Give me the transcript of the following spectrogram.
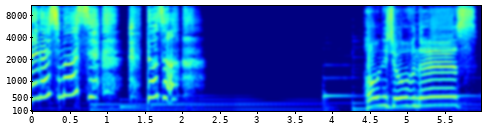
願いしますどうぞ本日オーブンです。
